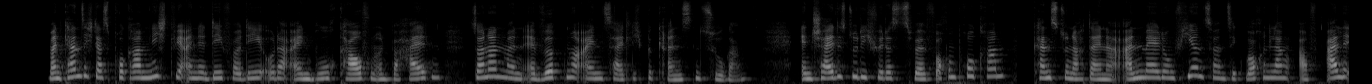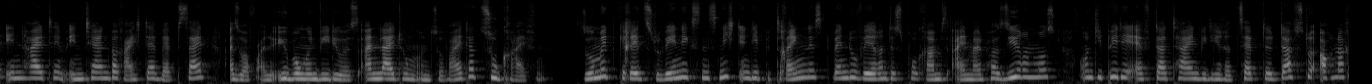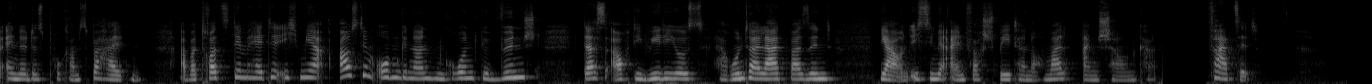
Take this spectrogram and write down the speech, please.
Man kann sich das Programm nicht wie eine DVD oder ein Buch kaufen und behalten, sondern man erwirbt nur einen zeitlich begrenzten Zugang. Entscheidest du dich für das 12-Wochen-Programm, kannst du nach deiner Anmeldung 24 Wochen lang auf alle Inhalte im internen Bereich der Website, also auf alle Übungen, Videos, Anleitungen und so weiter, zugreifen. Somit gerätst du wenigstens nicht in die Bedrängnis, wenn du während des Programms einmal pausieren musst und die PDF-Dateien wie die Rezepte darfst du auch nach Ende des Programms behalten. Aber trotzdem hätte ich mir aus dem oben genannten Grund gewünscht, dass auch die Videos herunterladbar sind, ja, und ich sie mir einfach später nochmal anschauen kann. Fazit.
